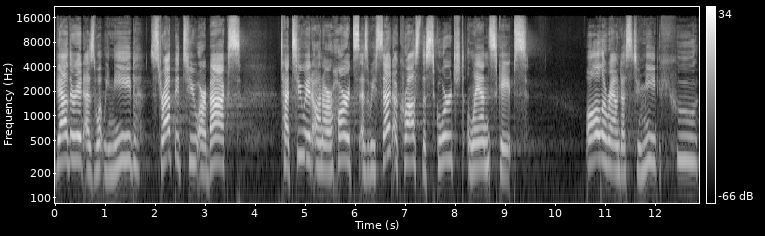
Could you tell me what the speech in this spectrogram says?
Gather it as what we need, strap it to our backs, tattoo it on our hearts as we set across the scorched landscapes all around us to meet who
